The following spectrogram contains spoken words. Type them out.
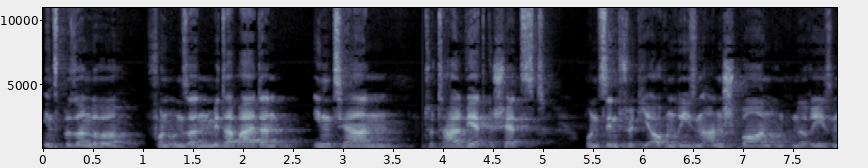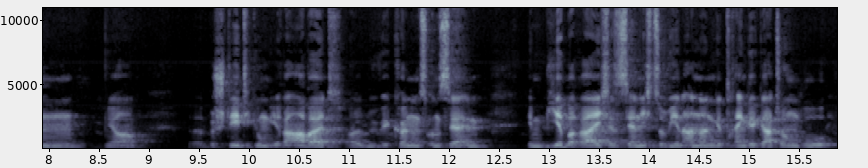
insbesondere von unseren Mitarbeitern intern total wertgeschätzt und sind für die auch ein Riesenansporn und eine riesen, ja, Bestätigung ihrer Arbeit. Weil wir können es uns ja im, im Bierbereich, ist es ja nicht so wie in anderen Getränkegattungen, wo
